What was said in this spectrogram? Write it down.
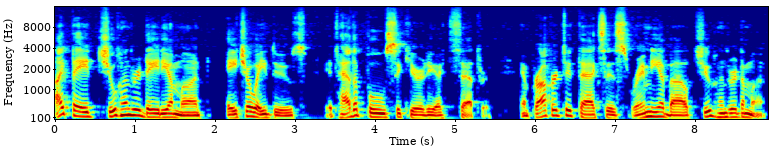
I paid 280 a month HOA dues, it had a pool, security, etc., and property taxes ran me about 200 a month.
